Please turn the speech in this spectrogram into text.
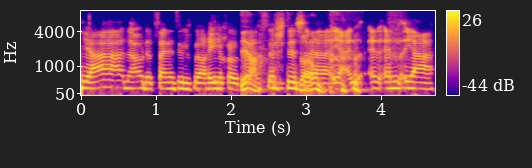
ja, nou, dat zijn natuurlijk wel hele grote ja, rensters. Dus uh, ja, en, en, en, ja,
